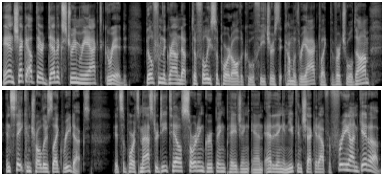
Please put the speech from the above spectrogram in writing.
And check out their DevExtreme React Grid, built from the ground up to fully support all the cool features that come with React, like the virtual DOM and state controllers like Redux. It supports master detail, sorting, grouping, paging, and editing, and you can check it out for free on GitHub.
